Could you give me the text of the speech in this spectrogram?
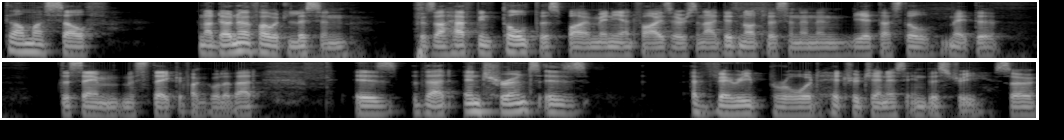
tell myself, and I don't know if I would listen because I have been told this by many advisors, and I did not listen, and then yet I still made the the same mistake, if I can call it that, is that insurance is a very broad heterogeneous industry. So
